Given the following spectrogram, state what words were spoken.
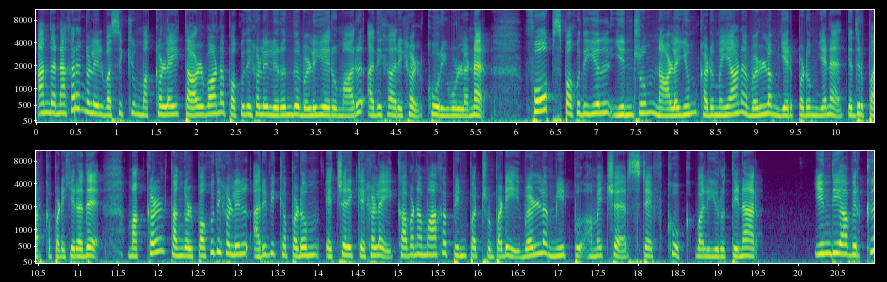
அந்த நகரங்களில் வசிக்கும் மக்களை தாழ்வான பகுதிகளிலிருந்து வெளியேறுமாறு அதிகாரிகள் கூறியுள்ளனர். ஃபோப்ஸ் பகுதியில் இன்றும் நாளையும் கடுமையான வெள்ளம் ஏற்படும் என எதிர்பார்க்கப்படுகிறது. மக்கள் தங்கள் பகுதிகளில் அறிவிக்கப்படும் எச்சரிக்கைகளை கவனமாக பின்பற்றும்படி வெள்ள மீட்பு அமைச்சர் ஸ்டெஃப் குக் வலியுறுத்தினார். இந்தியாவிற்கு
